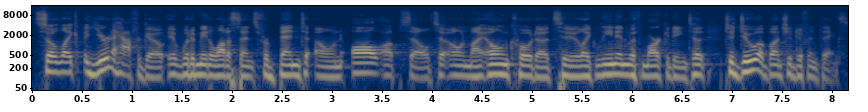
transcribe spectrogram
So, like a year and a half ago, it would have made a lot of sense for Ben to own all upsell, to own my own quota, to like lean in with marketing, to to do a bunch of different things.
